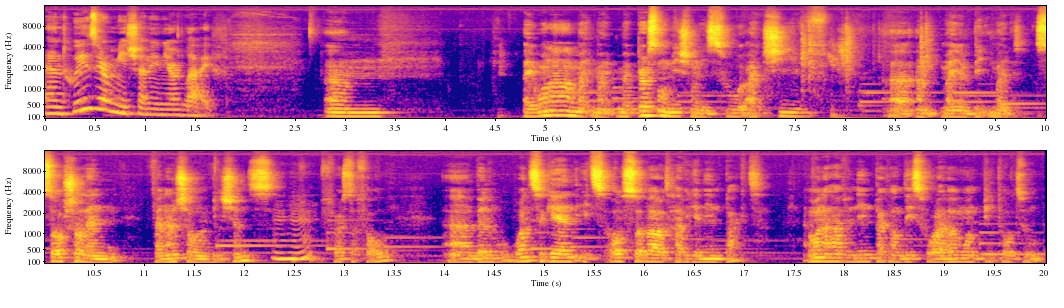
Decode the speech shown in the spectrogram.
And who is your mission in your life? Um, I wanna my, my, my personal mission is to achieve uh, um, my my social and financial ambitions Mm-hmm. first of all. Uh, but once again, it's also about having an impact. I want to have an impact on this world. I don't want people to.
